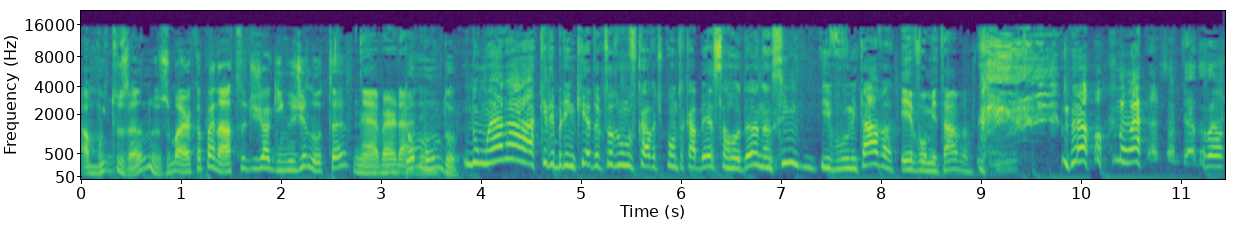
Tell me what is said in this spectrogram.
há muitos anos, o maior campeonato de joguinhos de luta É verdade. do mundo. Não era aquele brinquedo que todo mundo ficava de ponta cabeça rodando assim e vomitava? E vomitava? Não, não era essa piada, não.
